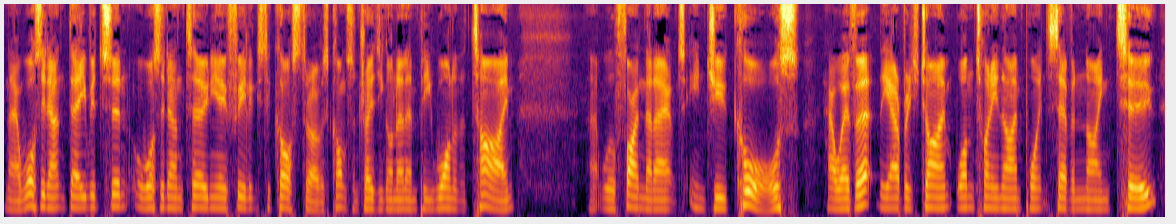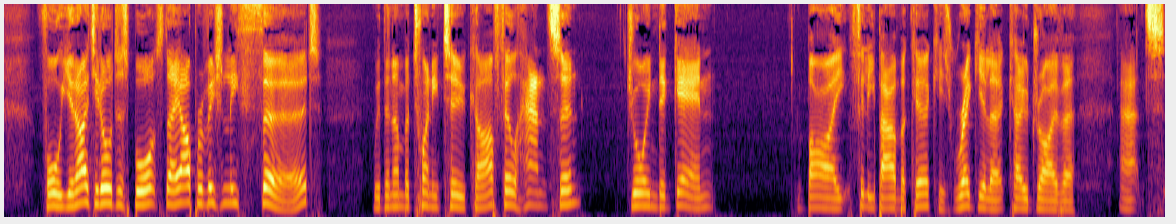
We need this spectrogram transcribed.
now, was it Ant Davidson or was it Antonio Felix da Costa? I was concentrating on LMP1 at the time. Uh, we'll find that out in due course. However, the average time 129.792. For United Autosports, they are provisionally third with the number 22 car. Phil Hanson joined again by Philippe Albuquerque, his regular co-driver at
